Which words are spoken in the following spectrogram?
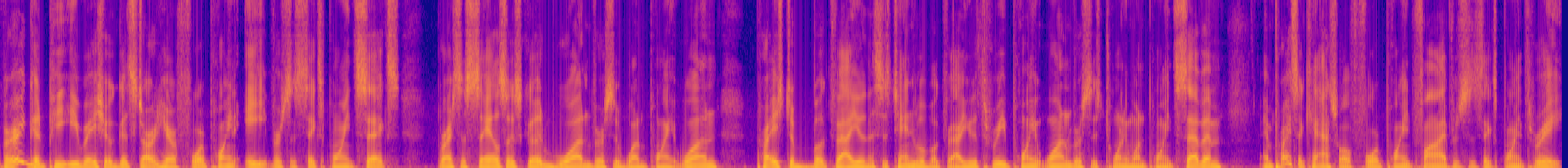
Very good PE ratio. Good start here. 4.8 versus 6.6. Price of sales looks good. 1 versus 1.1. Price to book value, and this is tangible book value, 3.1 versus 21.7. And price of cash flow, 4.5 versus 6.3.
